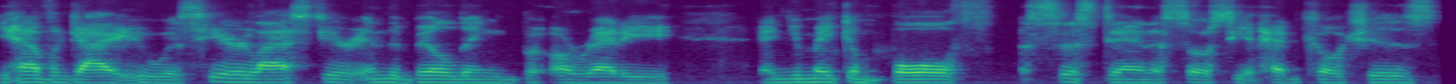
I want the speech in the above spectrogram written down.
you have a guy who was here last year in the building already and you make them both assistant, associate head coaches.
